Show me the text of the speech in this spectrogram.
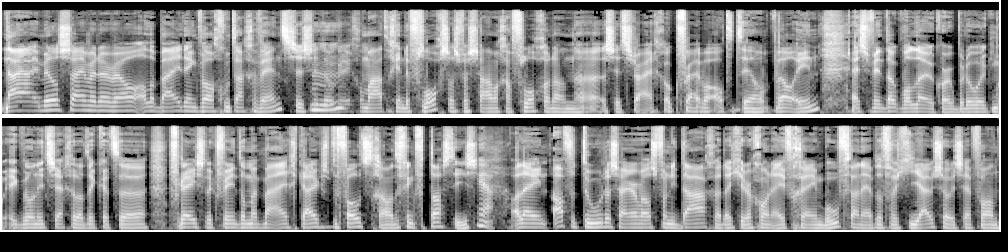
Nou ja, inmiddels zijn we er wel allebei denk ik wel goed aan gewend. Ze zit ook mhm. regelmatig in de vlogs. Als we samen gaan vloggen, dan uh, zit ze er eigenlijk ook vrijwel altijd heel, wel in. En ze vindt het ook wel leuk hoor. Ik bedoel, ik, ik wil niet zeggen dat ik het uh, vreselijk vind om met mijn eigen kijkers op de foto te gaan. Want dat vind ik fantastisch. Ja. Alleen af en toe, er zijn er wel eens van die dagen dat je er gewoon even geen behoefte aan hebt. Of dat je juist zoiets hebt van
